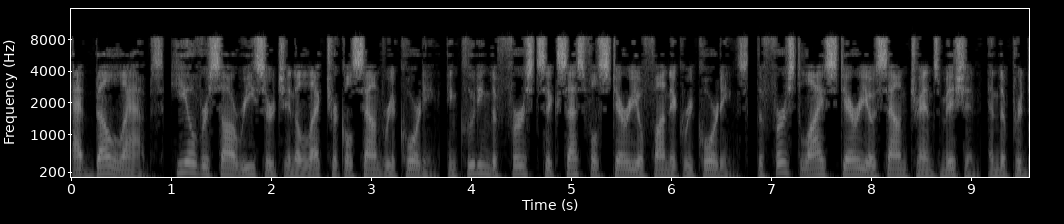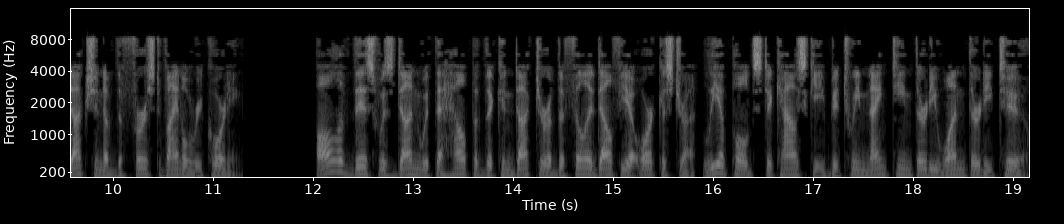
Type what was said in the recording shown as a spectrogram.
At Bell Labs, he oversaw research in electrical sound recording, including the first successful stereophonic recordings, the first live stereo sound transmission, and the production of the first vinyl recording. All of this was done with the help of the conductor of the Philadelphia Orchestra, Leopold Stokowski between 1931–32.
